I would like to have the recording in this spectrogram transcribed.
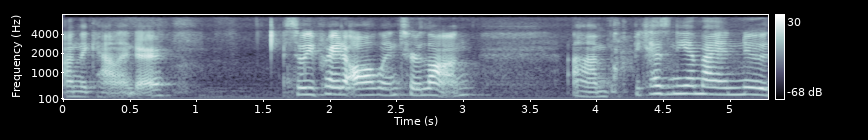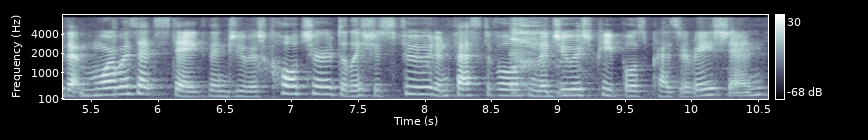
on the calendar. So he prayed all winter long. Um, because Nehemiah knew that more was at stake than Jewish culture, delicious food, and festivals, and the Jewish people's preservation.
